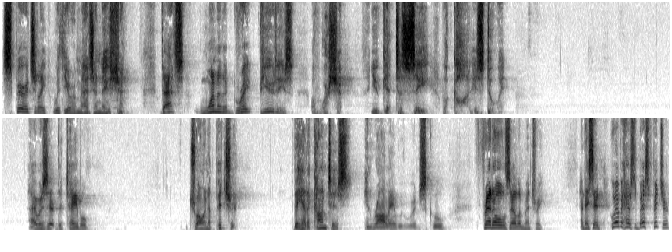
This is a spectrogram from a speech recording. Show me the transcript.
spiritually with your imagination. That's one of the great beauties of worship. You get to see what God is doing. I was at the table drawing a picture. They had a contest in Raleigh. We were in school, Fred Olds Elementary. And they said, whoever has the best picture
